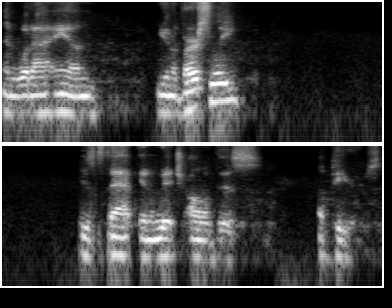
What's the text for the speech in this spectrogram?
And what I am universally is that in which all of this appears.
